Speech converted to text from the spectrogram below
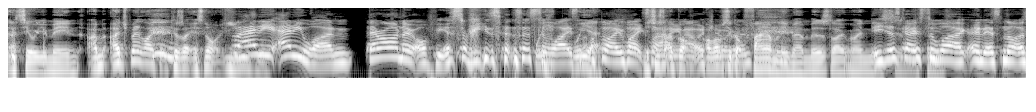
I see what you mean. I'm, I just meant like because like, it's not For usual. any anyone, there are no obvious reasons as to why it's well, not yeah. why Mike's It's just I've got I've obviously got family members like my niece. He just goes to work and it's not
